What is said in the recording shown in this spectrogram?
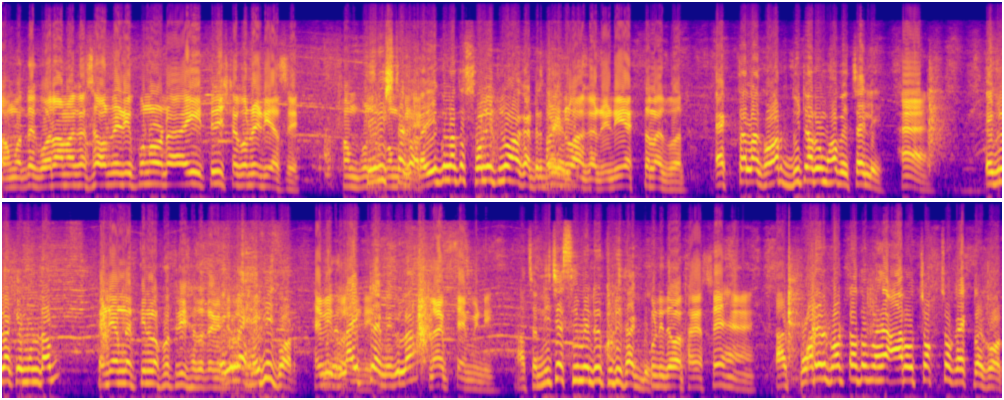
রহমতে ঘর আমার কাছে অলরেডি পনেরোটা এই তিরিশটা ঘর রেডি আছে। সম্পূর্ণ তিরিশটা ঘর এগুলো তো সলিড লোহা কাঠের লোহা একতলা ঘর। একতলা ঘর দুইটা রুম হবে চাইলে? হ্যাঁ। এগুলা কেমন দাম? এটি লক্ষ ত্রিশ হাজার টাকা এগুলা হেভি ঘর? হেভি লাইফ টাইম এগুলা? লাইফ টাইম আচ্ছা নিচে সিমেন্টের খুঁটি থাকবে? কুড়ি দেওয়া থাকছে হ্যাঁ। আর পরের ঘরটা তো ভাই আরও চকচক একটা ঘর।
